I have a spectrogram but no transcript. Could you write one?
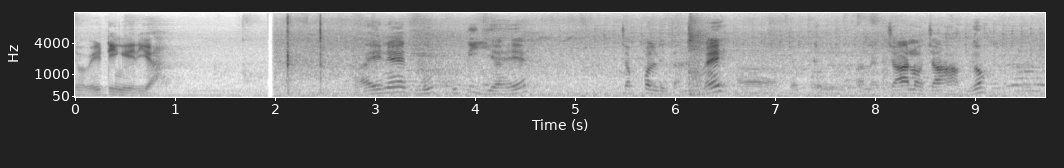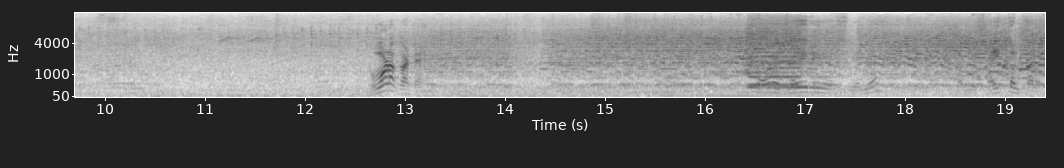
જો વેઇટિંગ એરિયા ભાઈને બૂટ તૂટી ગયા હે ચપ્પલ લીધા નહીં? હા ચપ્પલ અને ચાનો ચા આપજો ધોવાણા કાઢે હવે જઈ રહ્યા છીએ અમે. સાયકલ તરફ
